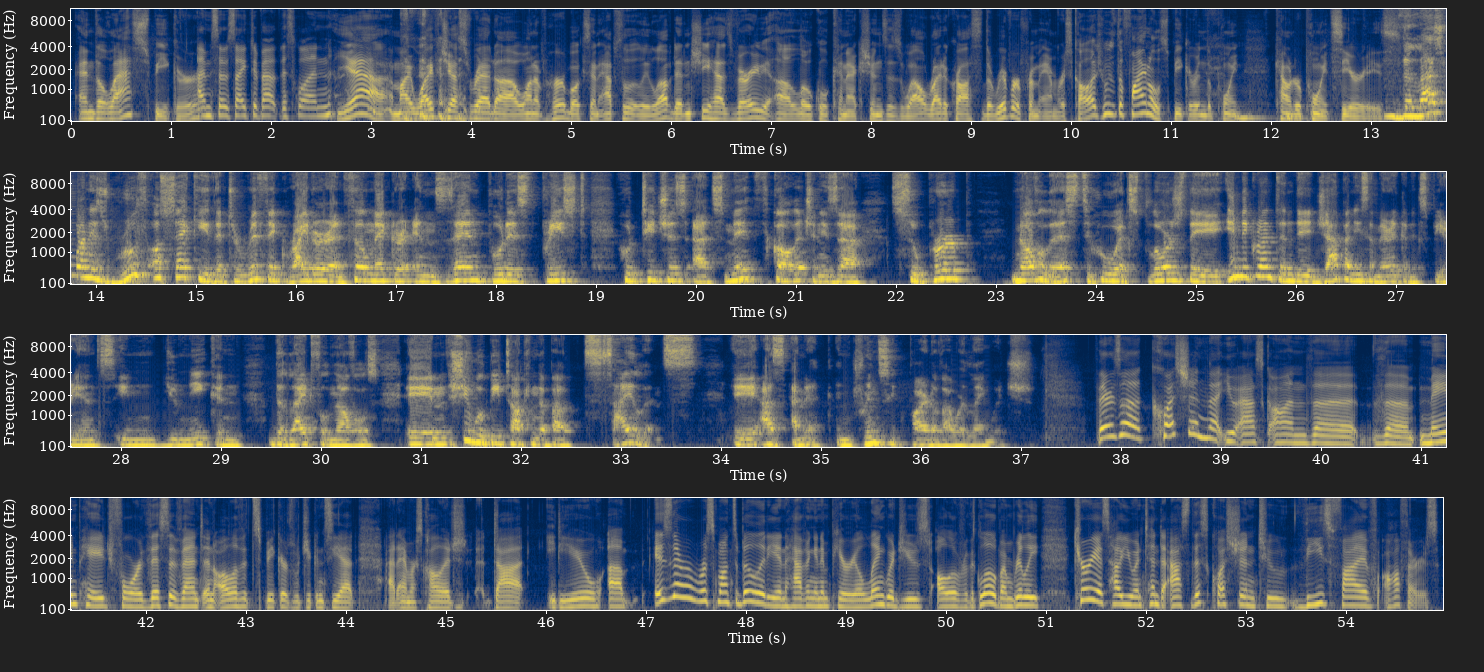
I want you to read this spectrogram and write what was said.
And the last speaker. I'm so psyched about this one. Yeah, my wife just read uh, one of her books and absolutely loved it. And she has very uh, local connections as well, right across the river from Amherst College. Who's the final speaker in the Point Counterpoint series? The last one is Ruth Ozeki, the terrific writer and filmmaker and Zen Buddhist priest who teaches at Smith College and is a superb novelist who explores the immigrant and the Japanese American experience in unique and delightful novels. Um, she will be talking about silence uh, as an intrinsic part of our language. There's a question that you ask on the the main page for this event and all of its speakers, which you can see at at amherstcollege.edu. Um, is there a responsibility in having an imperial language used all over the globe? I'm really curious how you intend to ask this question to these five authors.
